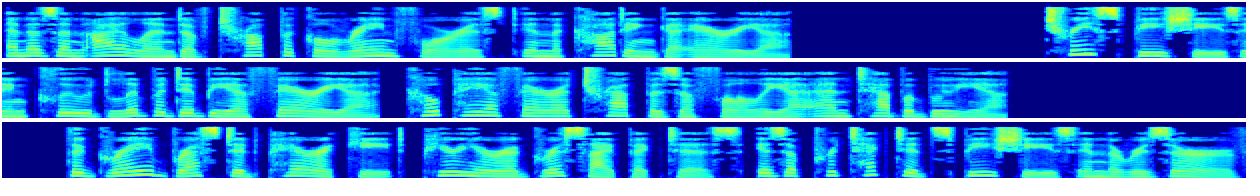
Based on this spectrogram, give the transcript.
and is an island of tropical rainforest in the Caatinga area. Tree species include Libidibia ferrea, Copaifera trapezifolia and Tabebuia. The gray-breasted parakeet is a protected species in the reserve.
